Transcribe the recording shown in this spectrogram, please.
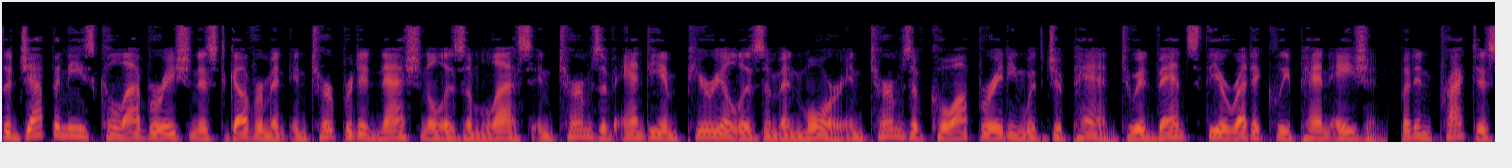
The Japanese collaborationist government interpreted nationalism less in terms of anti-imperialism and more in terms of cooperating with Japan to advance theoretically Pan-Asian, but in practice,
